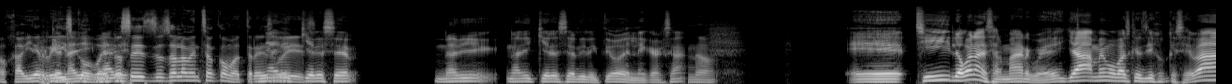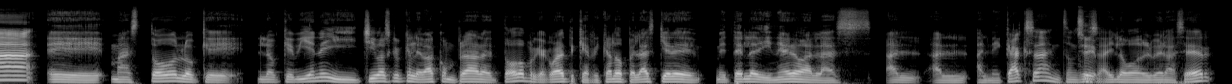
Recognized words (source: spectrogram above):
O Javier Porque Risco, nadie- güey. No nadie- sé, so- solamente son como tres, nadie güey. quiere ser. Nadie, nadie quiere ser directivo del Necaxa. No. Eh, sí, lo van a desarmar, güey. Ya Memo Vázquez dijo que se va. eh, más todo lo que, lo que viene. Y Chivas creo que le va a comprar todo. Porque acuérdate que Ricardo Peláez quiere meterle dinero a las, al, al, al Necaxa. Entonces Sí. ahí lo va a volver a hacer.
